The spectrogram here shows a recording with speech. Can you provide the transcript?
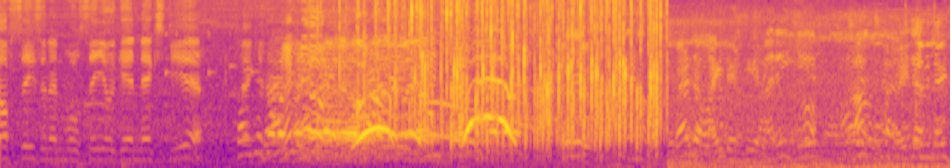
off season and we'll see you again next year. Thank, you. Thank you.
